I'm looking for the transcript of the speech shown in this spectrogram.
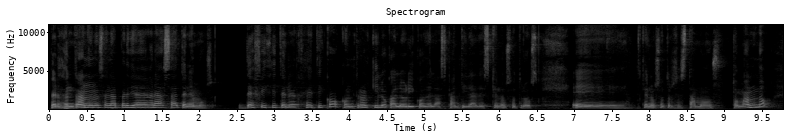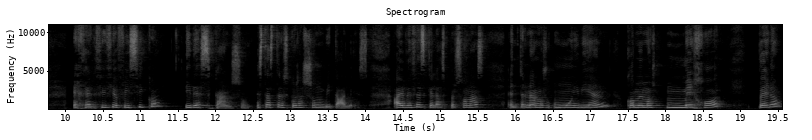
Pero centrándonos en la pérdida de grasa, tenemos déficit energético, control kilocalórico de las cantidades que nosotros, eh, que nosotros estamos tomando, ejercicio físico y descanso. Estas tres cosas son vitales. Hay veces que las personas entrenamos muy bien, comemos mejor, pero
